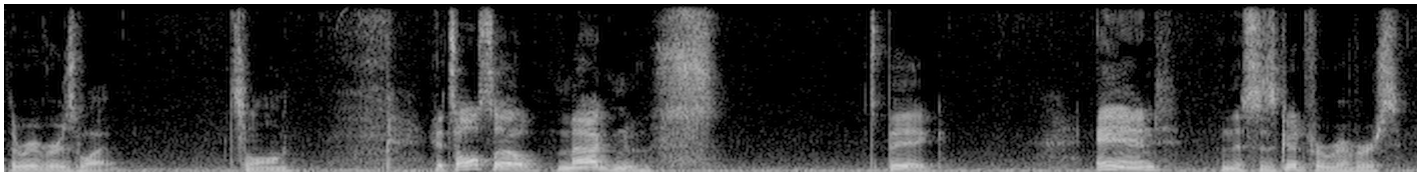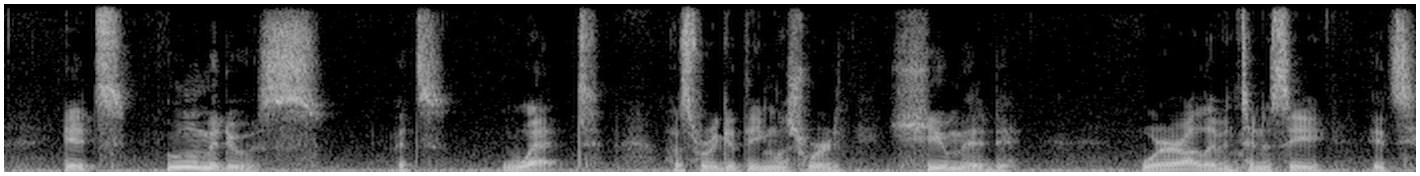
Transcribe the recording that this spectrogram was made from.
The river is what? It's long. It's also magnus. It's big. And, and this is good for rivers, it's humidus. It's wet. That's where we get the English word humid where I live in Tennessee, it's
